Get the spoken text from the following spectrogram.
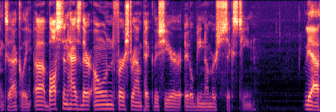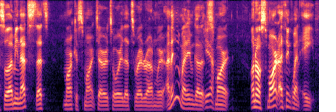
exactly. Uh, Boston has their own first round pick this year. It'll be number 16. Yeah, so I mean that's that's Marcus Smart territory. That's right around where I think we might even got it Yeah. Smart. Oh no, Smart I think went eighth.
